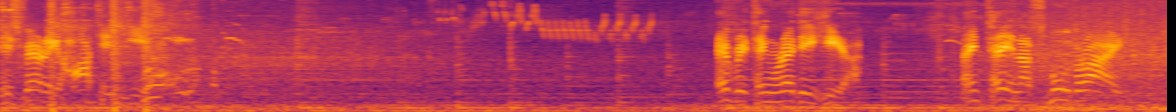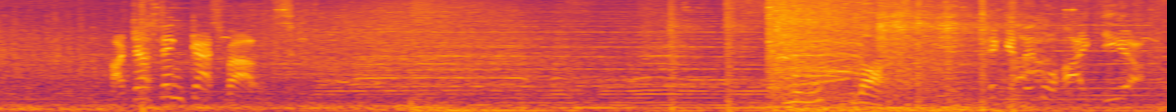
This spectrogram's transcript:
It is very hot in here. Everything ready here. Maintain a smooth ride. Adjusting gas valves. Unit lost. Take it into high gear.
